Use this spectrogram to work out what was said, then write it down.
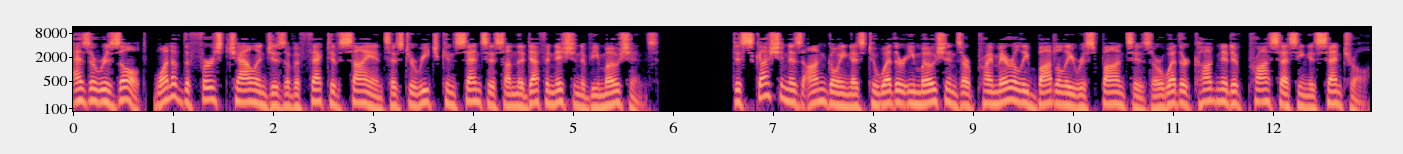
As a result, one of the first challenges of affective science is to reach consensus on the definition of emotions. Discussion is ongoing as to whether emotions are primarily bodily responses or whether cognitive processing is central.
